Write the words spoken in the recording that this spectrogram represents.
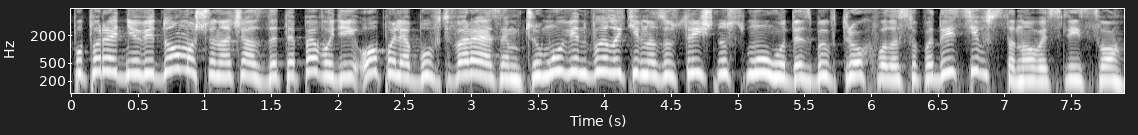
Попередньо відомо, що на час ДТП водій «Опеля» був тверезим. Чому він вилетів на зустрічну смугу, де збив трьох велосипедистів, становить слідство.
